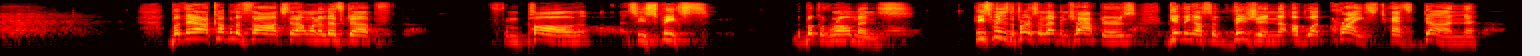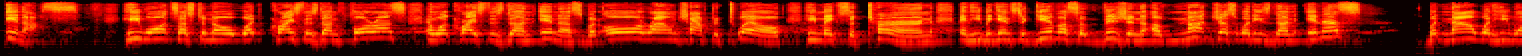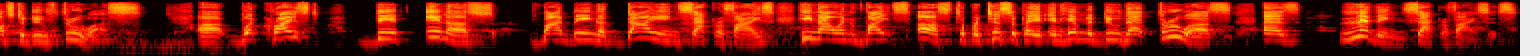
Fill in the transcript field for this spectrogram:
but there are a couple of thoughts that I want to lift up from Paul as he speaks the book of Romans. He spends the first 11 chapters giving us a vision of what Christ has done in us. He wants us to know what Christ has done for us and what Christ has done in us. But all around chapter 12, he makes a turn and he begins to give us a vision of not just what he's done in us, but now what he wants to do through us. Uh, what Christ did in us by being a dying sacrifice, he now invites us to participate in him to do that through us as living sacrifices.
